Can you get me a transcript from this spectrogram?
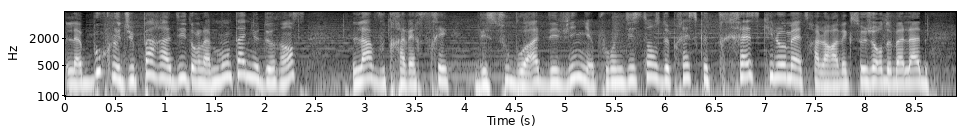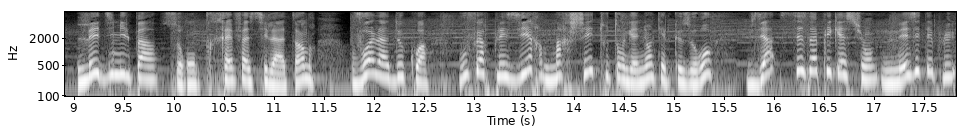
la boucle du paradis dans la montagne de Reims. Là, vous traverserez des sous-bois, des vignes pour une distance de presque 13 km. Alors avec ce genre de balade, les 10 000 pas seront très faciles à atteindre. Voilà de quoi vous faire plaisir, marcher tout en gagnant quelques euros via ces applications. N'hésitez plus.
